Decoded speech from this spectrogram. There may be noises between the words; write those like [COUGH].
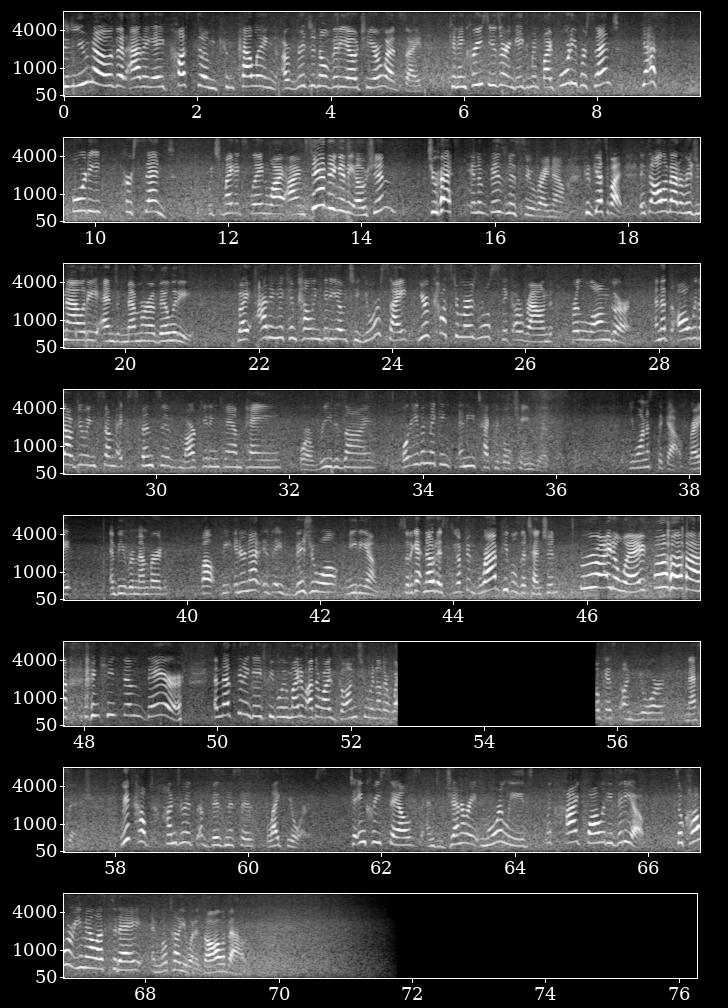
Did you know that adding a custom, compelling, original video to your website can increase user engagement by 40%? Yes, 40%, which might explain why I'm standing in the ocean dressed in a business suit right now. Because guess what? It's all about originality and memorability. By adding a compelling video to your site, your customers will stick around for longer. And that's all without doing some expensive marketing campaign or a redesign or even making any technical changes. You want to stick out, right? And be remembered? Well, the internet is a visual medium. So to get noticed, you have to grab people's attention right away [LAUGHS] and keep them there. And that's going to engage people who might have otherwise gone to another website focused on your message. We've helped hundreds of businesses like yours to increase sales and to generate more leads with high quality video. So call or email us today and we'll tell you what it's all about.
